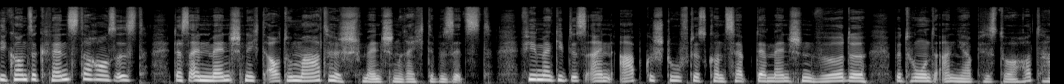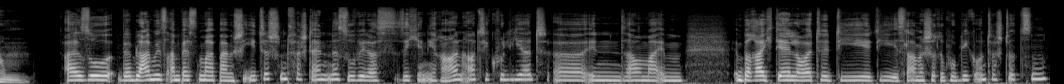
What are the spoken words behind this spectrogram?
Die Konsequenz daraus ist, dass ein Mensch nicht automatisch Menschenrechte besitzt. Vielmehr gibt es ein abgestuftes Konzept der Menschenwürde, betont Anja Pistor-Hottam. Also wir bleiben jetzt am besten mal beim schiitischen Verständnis, so wie das sich in Iran artikuliert, äh, in, sagen wir mal, im, im Bereich der Leute, die die Islamische Republik unterstützen.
